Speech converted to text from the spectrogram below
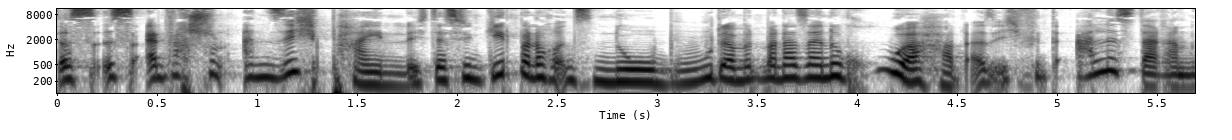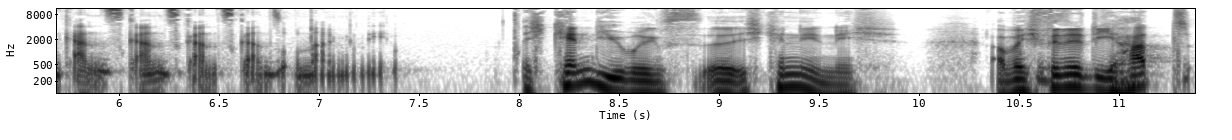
das ist einfach schon an sich peinlich. Deswegen geht man doch ins Nobu, damit man da seine Ruhe hat. Also ich finde alles daran ganz, ganz, ganz, ganz unangenehm. ich kenne die übrigens, äh, ich kenne die nicht. Aber ich finde, die hat,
